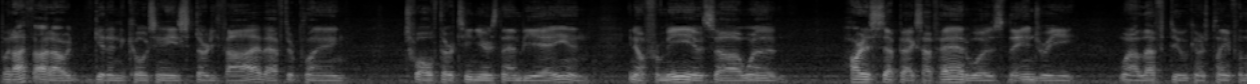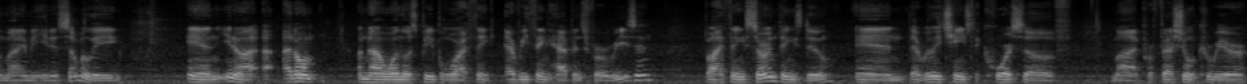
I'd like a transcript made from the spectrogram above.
but I thought I would get into coaching at age 35 after playing 12, 13 years in the NBA, and you know, for me, it was uh, one of the hardest setbacks I've had was the injury when I left Duke and was playing for the Miami Heat in summer league, and you know, I, I don't, I'm not one of those people where I think everything happens for a reason, but I think certain things do, and that really changed the course of my professional career,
